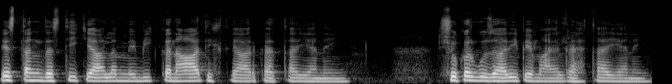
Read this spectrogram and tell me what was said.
इस तंग दस्ती के आलम में भी कनात इख्तियार करता है या नहीं? शुक्रगुजारी पे मायल रहता है या नहीं?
